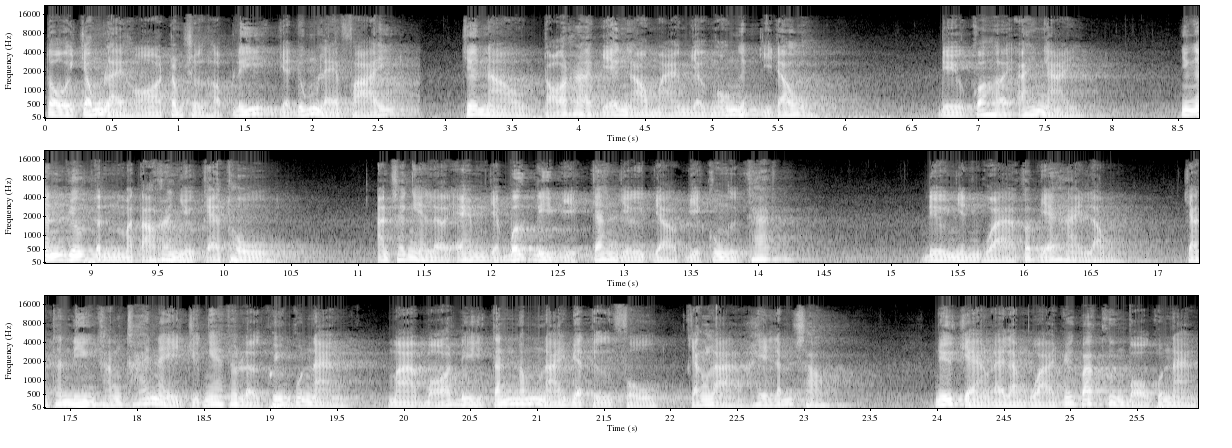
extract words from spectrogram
Tôi chống lại họ trong sự hợp lý và đúng lẽ phải Chứ nào tỏ ra vẻ ngạo mạn và ngỗ nghịch gì đâu. Điều có hơi ái ngại. Nhưng anh vô tình mà tạo ra nhiều kẻ thù. Anh sẽ nghe lời em và bớt đi việc can dự vào việc của người khác. Điều nhìn qua có vẻ hài lòng. Chàng thanh niên khẳng khái này chịu nghe theo lời khuyên của nàng Mà bỏ đi tánh nóng nảy và tự phụ, Chẳng là hay lắm sao? Nếu chàng lại làm quà với bác hương bộ của nàng,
